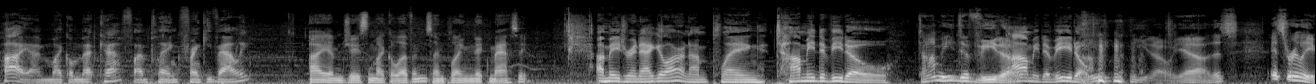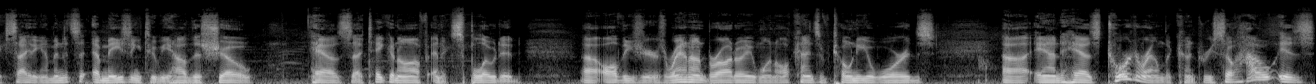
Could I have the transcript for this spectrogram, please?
Hi, I'm Michael Metcalf. I'm playing Frankie Valli. I am Jason Michael Evans. I'm playing Nick Massi. I'm Adrian Aguilar, and I'm playing Tommy DeVito. Tommy DeVito. Tommy DeVito. Tommy DeVito. Yeah, that's it's really exciting. I mean, it's amazing to me how this show has uh, taken off and exploded uh, all these years. Ran on Broadway, won all kinds of Tony Awards uh, and has toured around the country. So, how is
